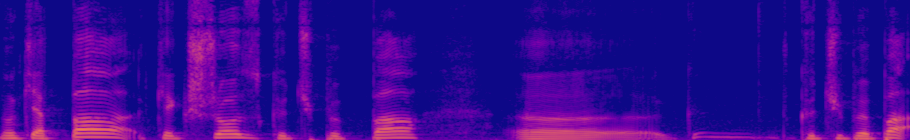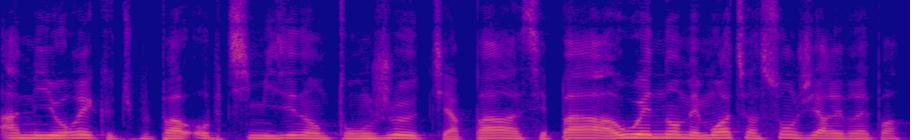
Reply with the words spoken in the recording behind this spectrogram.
Donc il n'y a pas quelque chose que tu peux pas... euh, que- tu peux pas améliorer, que tu peux pas optimiser dans ton jeu. Tu as pas, c'est pas ah ouais non mais moi de toute façon j'y arriverai pas.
